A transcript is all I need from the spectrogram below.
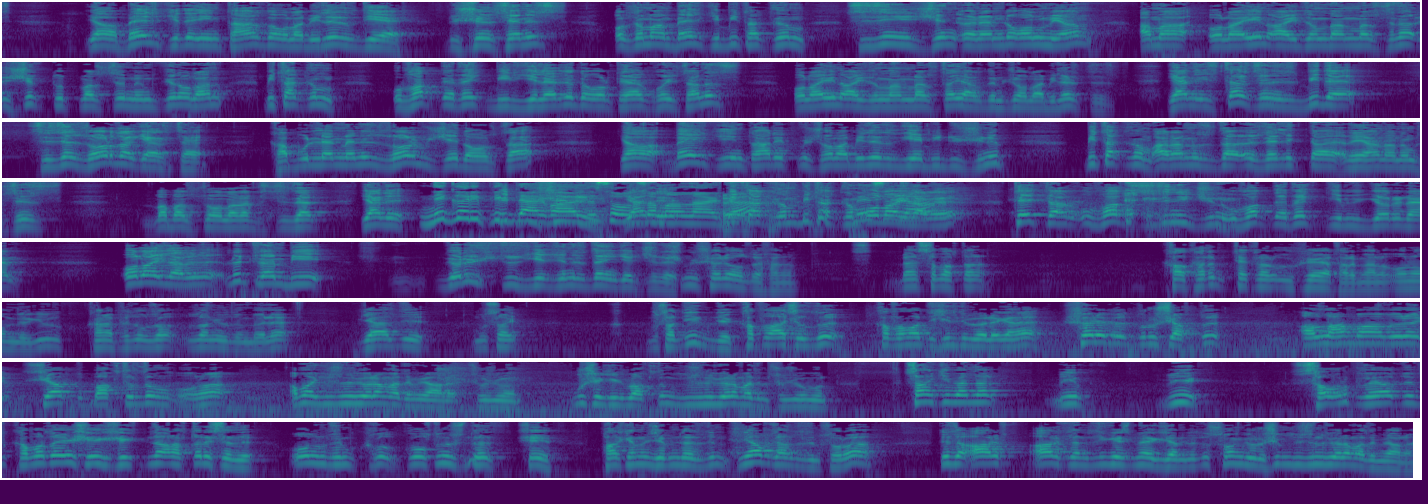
ya belki de intihar da olabilir diye düşünseniz o zaman belki bir takım sizin için önemli olmayan ama olayın aydınlanmasına ışık tutması mümkün olan bir takım ufak tefek bilgileri de ortaya koysanız olayın aydınlanmasına yardımcı olabilirsiniz. Yani isterseniz bir de size zor da gelse, kabullenmeniz zor bir şey de olsa, ya belki intihar etmiş olabilir diye bir düşünüp bir takım aranızda özellikle Reyhan Hanım siz babası olarak sizler yani ne bir gariplikler düşünün. vardı son Yani zamanlarda. Bir takım bir takım Mesela- olayları tekrar ufak sizin için ufak tefek gibi görünen olayları lütfen bir görüş süzgecinizden geçirin. Şimdi şöyle oldu efendim. Ben sabahtan kalkarım tekrar uykuya yatarım yani 10-11 gibi kanepede uza- uzanıyordum böyle. Geldi Musa Musa değil diye kapı açıldı kafama dikildi böyle gene. Şöyle bir duruş yaptı. Allah'ım bana böyle şey yaptı baktırdım ona ama yüzünü göremedim yani çocuğun. Bu şekilde baktım yüzünü göremedim çocuğumun. Sanki benden bir bir savruk veya bir kabadayı şey şeklinde anahtar istedi. Oğlum dedim kol- koltuğun üstünde şey parkemin cebinde dedim. Ne yapacaksın dedim sonra. Dedi Arif, Arif'le dedi gezmeye gideceğim dedi. Son görüşüm yüzünü göremedim yani.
